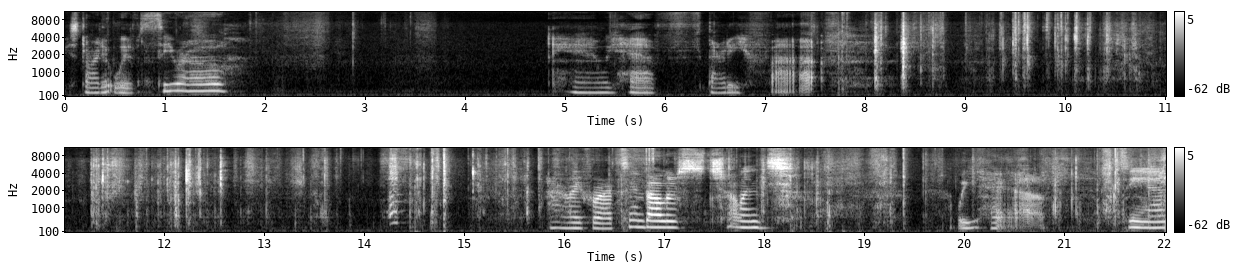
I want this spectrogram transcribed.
We started with 0. and we have 35 all right for our ten dollars challenge we have 10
